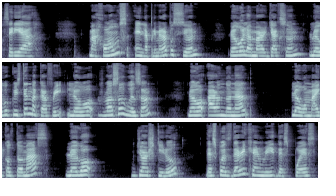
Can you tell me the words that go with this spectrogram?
Sería Mahomes en la primera posición, luego Lamar Jackson, luego Christian McCaffrey, luego Russell Wilson, luego Aaron Donald, luego Michael Thomas, luego George Kittle, después Derrick Henry, después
